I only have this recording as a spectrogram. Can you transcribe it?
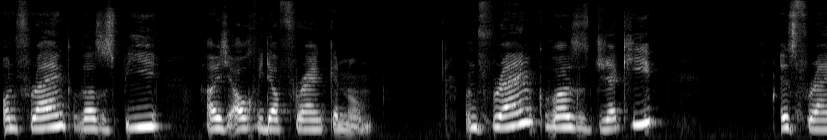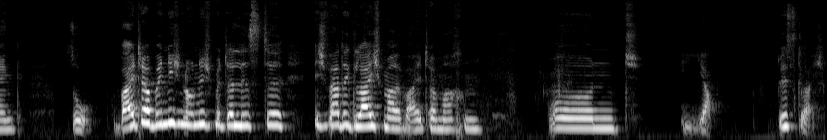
Und Frank versus B habe ich auch wieder Frank genommen. Und Frank versus Jackie ist Frank. So, weiter bin ich noch nicht mit der Liste. Ich werde gleich mal weitermachen. Und ja, bis gleich.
